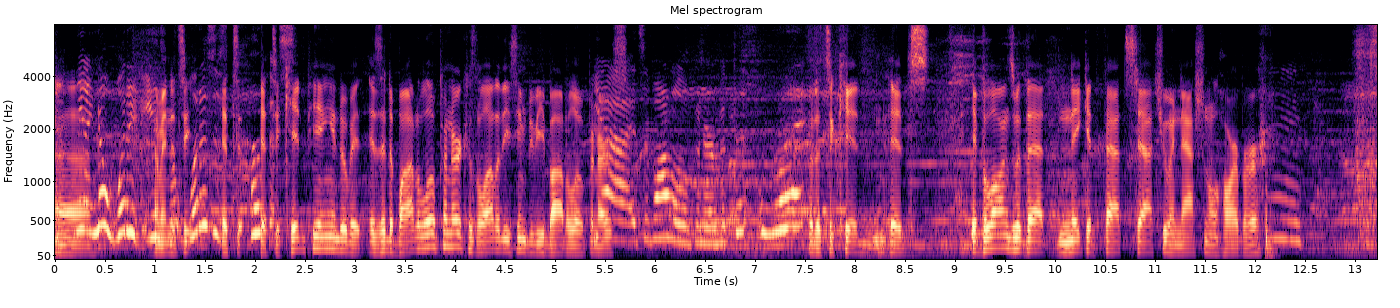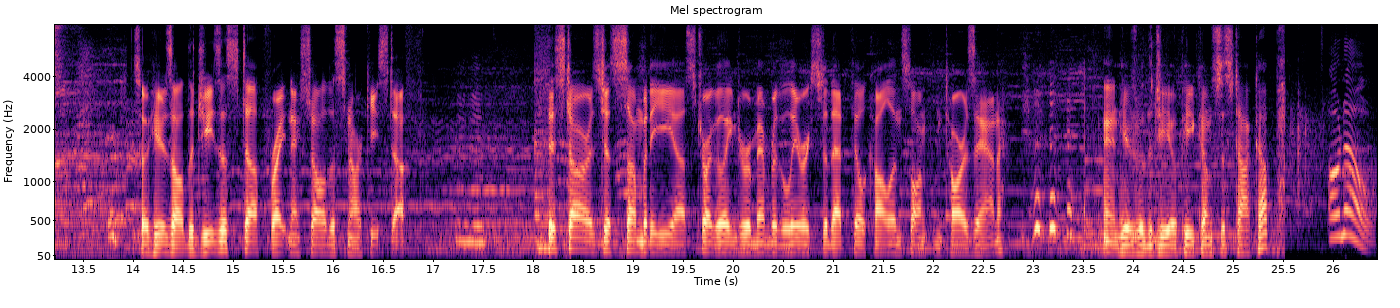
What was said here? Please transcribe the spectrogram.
I mean, I know what it is. I mean, but it's a, what is its it's, a, purpose? it's a kid peeing into it. Is it a bottle opener? Because a lot of these seem to be bottle openers. Yeah, it's a bottle opener, but the, what? But it's a kid. It's it belongs with that naked fat statue in National Harbor. Hmm. So here's all the Jesus stuff right next to all the snarky stuff. Mm-hmm. This star is just somebody uh, struggling to remember the lyrics to that Phil Collins song from Tarzan. and here's where the GOP comes to stock up. Oh no!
